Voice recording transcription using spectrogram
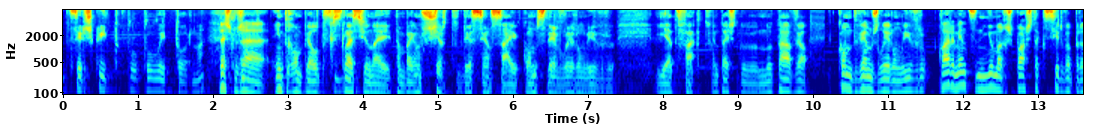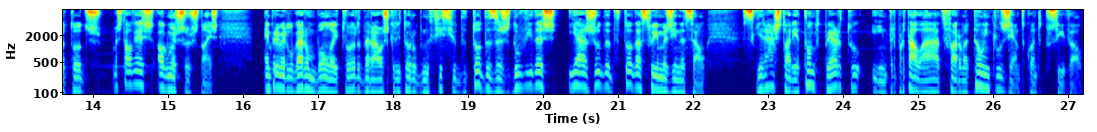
de ser escrito pelo, pelo leitor, não é? Deixe-me já interrompê-lo, porque selecionei também um excerto desse ensaio, como se deve ler um livro, e é de facto um texto notável. Como devemos ler um livro? Claramente nenhuma resposta que sirva para todos, mas talvez algumas sugestões. Em primeiro lugar, um bom leitor dará ao escritor o benefício de todas as dúvidas e a ajuda de toda a sua imaginação. Seguirá a história tão de perto e interpretá-la de forma tão inteligente quanto possível.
